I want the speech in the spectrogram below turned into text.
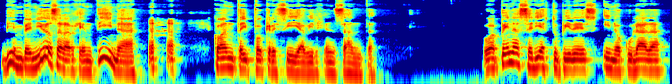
bienvenidos a la Argentina. Cuánta hipocresía, Virgen Santa. ¿O apenas sería estupidez inoculada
